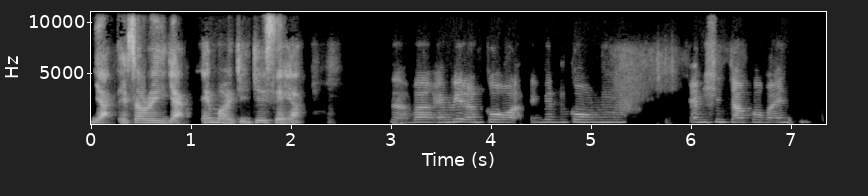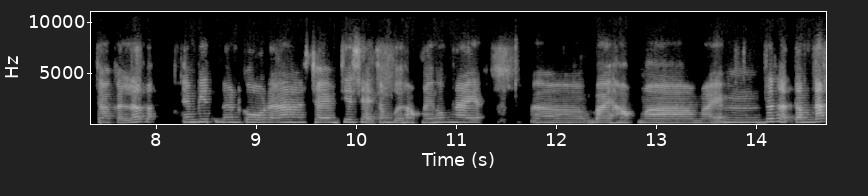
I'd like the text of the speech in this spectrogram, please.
dạ em sorry dạ em mời chị chia sẻ dạ vâng em biết ơn cô ạ. Em biết ơn cô. Em xin chào cô và em chào cả lớp ạ em biết ơn cô đã cho em chia sẻ trong buổi học ngày hôm nay à, bài học mà mà em rất là tâm đắc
